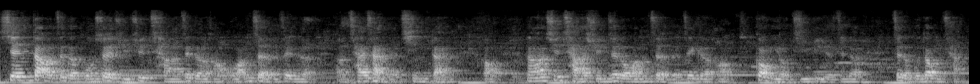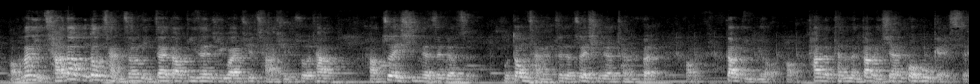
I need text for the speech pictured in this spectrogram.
先到这个国税局去查这个好亡者的这个呃财产的清单，好，然后去查询这个亡者的这个哈共有几笔的这个这个不动产，好，那你查到不动产之后，你再到地震机关去查询说他。好，最新的这个是不动产的这个最新的成本，好，到底有好，它的成本到底现在过户给谁？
